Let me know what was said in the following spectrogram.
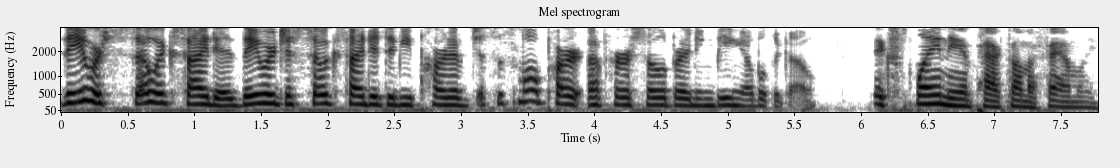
they were so excited. They were just so excited to be part of just a small part of her celebrating being able to go. Explain the impact on the family.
